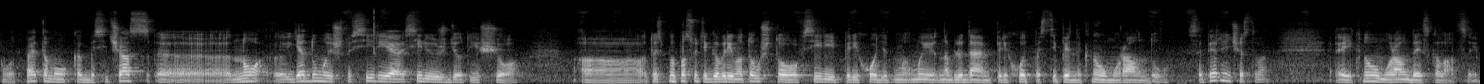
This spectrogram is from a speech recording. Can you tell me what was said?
Вот, поэтому как бы сейчас, э, но я думаю, что Сирия, Сирию ждет еще. Э, то есть мы по сути говорим о том, что в Сирии переходит, мы, наблюдаем переход постепенно к новому раунду соперничества и к новому раунду эскалации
